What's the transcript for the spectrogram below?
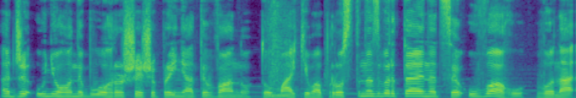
адже у нього не було грошей, щоб прийняти ванну, то Макіма просто не звертає на це увагу. Вона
